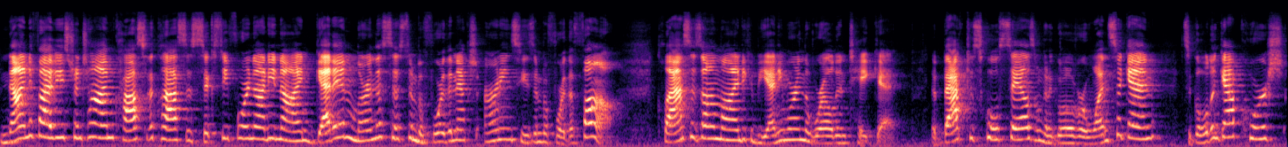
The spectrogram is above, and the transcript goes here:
9 to 5 Eastern Time. Cost of the class is $64.99. Get in, learn the system before the next earnings season before the fall. Class is online. You can be anywhere in the world and take it. The back to school sales, I'm going to go over once again. It's a Golden Gap course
